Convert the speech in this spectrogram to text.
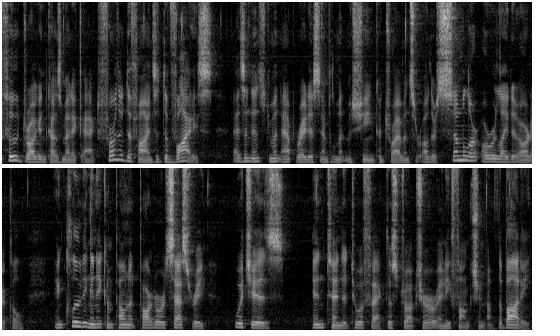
Food, Drug, and Cosmetic Act further defines a device as an instrument, apparatus, implement, machine, contrivance, or other similar or related article, including any component, part, or accessory, which is intended to affect the structure or any function of the body.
